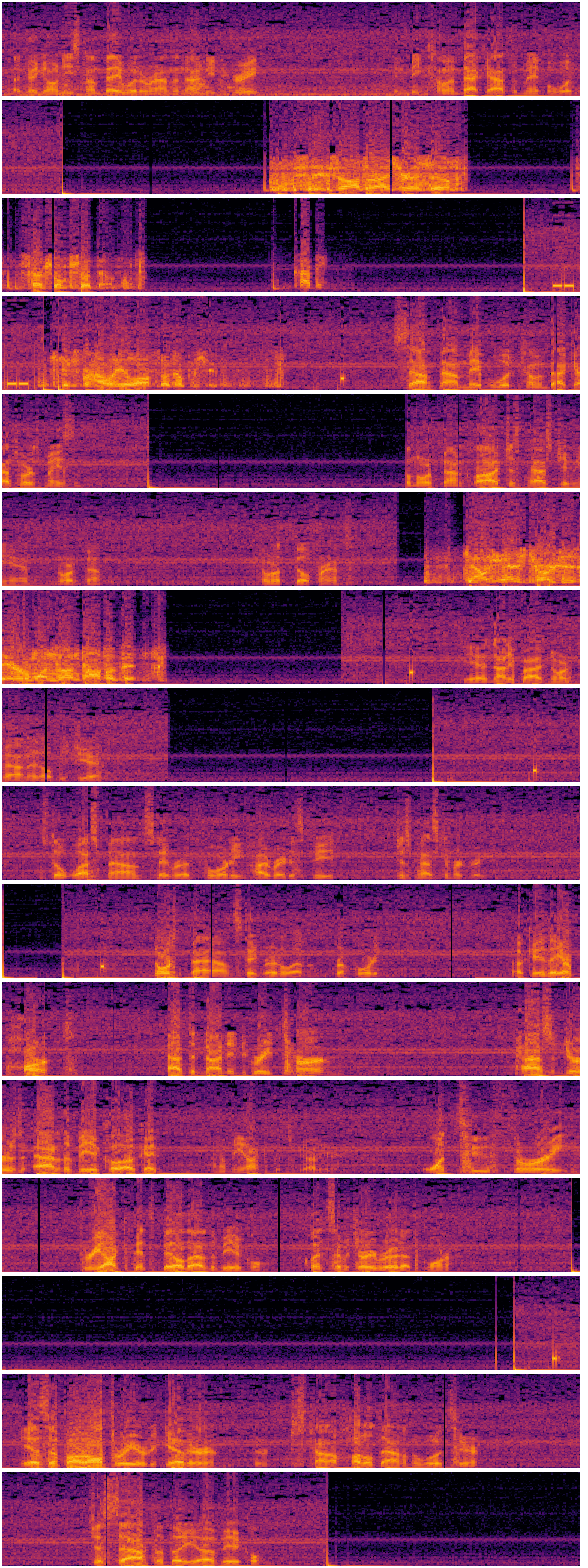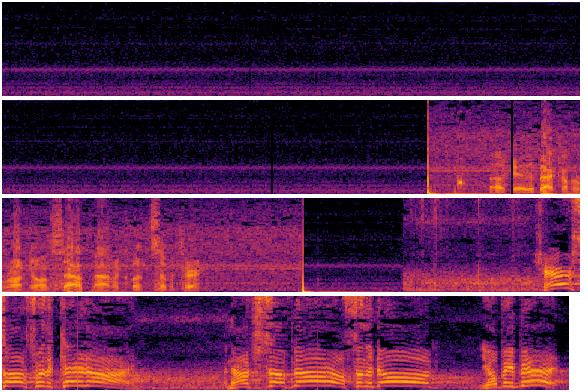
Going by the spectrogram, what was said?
Okay, going east on Baywood around the 90 degree. Going to be coming back out to Maplewood. Six are authorized for SO. Central shutdown. Copy. Six for Holly Hill also, no pursuit. Southbound Maplewood coming back out towards Mason. Northbound Clyde just past Jimmy Ann, northbound. Coming up Bill France. County has charges, Air One's on top of it. Yeah, 95 northbound at LPGA. Still westbound, State Road 40, high rate of speed, just past Tymber Creek. Northbound, State Road 11, from 40. Okay, they are parked at the 90 degree turn. Passengers out of the vehicle. Okay, how many occupants we got here? One, two, three. Three occupants bailed out of the vehicle. Clinton Cemetery Road at the corner. Yeah, so far all three are together, they're just kind of huddled down in the woods here, just south of the uh, vehicle. Okay, they're back on the run, going southbound to Clinton Cemetery. Sheriff's office with a canine! Announce yourself now or I'll send the dog! You'll be bit!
